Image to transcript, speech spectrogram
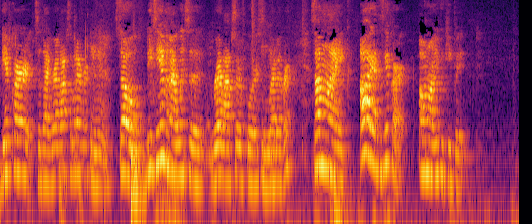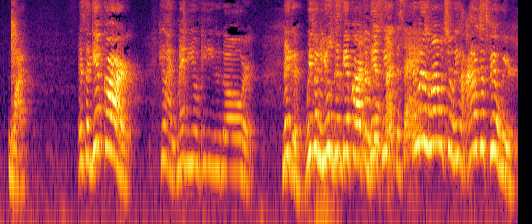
gift card to like Red Lobster or whatever. Mhm. So DTM and I went to Red Lobster, of course, Mhm. whatever. So I'm like, oh, I got this gift card. Oh no, you can keep it. Why? It's a gift card. He like, maybe you and Kiki could go or. Nigga, we finna use this gift card for this just here. about to say. Hey, what is wrong with you? He like, I just feel weird.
